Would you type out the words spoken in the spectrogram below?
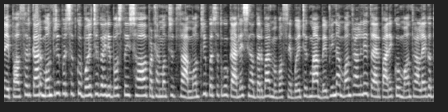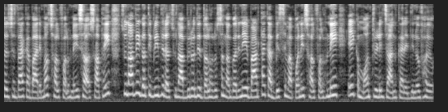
नेपाल सरकार मन्त्री परिषदको बैठक अहिले बस्दैछ प्रधानमन्त्री तथा मन्त्री परिषदको कार्यालय सिंहदरबारमा बस्ने बैठकमा विभिन्न मन्त्रालयले तयार पारेको मन्त्रालयगत एजेन्डाका बारेमा छलफल हुनेछ। साथै चुनावी गतिविधि र चुनाव विरोधी दलहरूसँग गरिने वार्ताका विषयमा पनि छलफल हुने एक मन्त्रीले जानकारी दिनुभयो।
